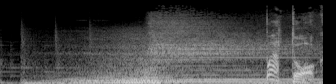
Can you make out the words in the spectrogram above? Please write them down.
Поток.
